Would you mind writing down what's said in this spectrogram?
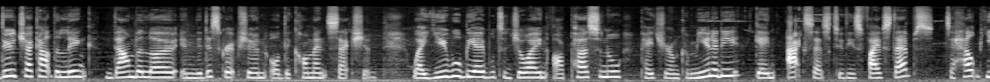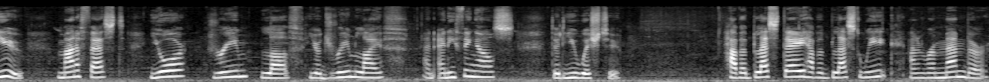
do check out the link down below in the description or the comment section where you will be able to join our personal Patreon community, gain access to these five steps to help you manifest your dream love, your dream life, and anything else that you wish to. Have a blessed day, have a blessed week, and remember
